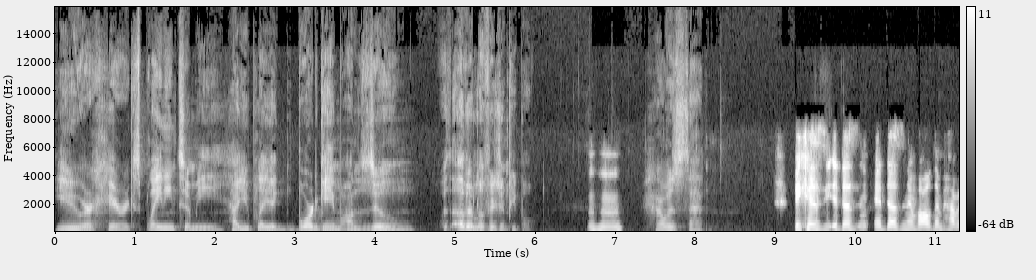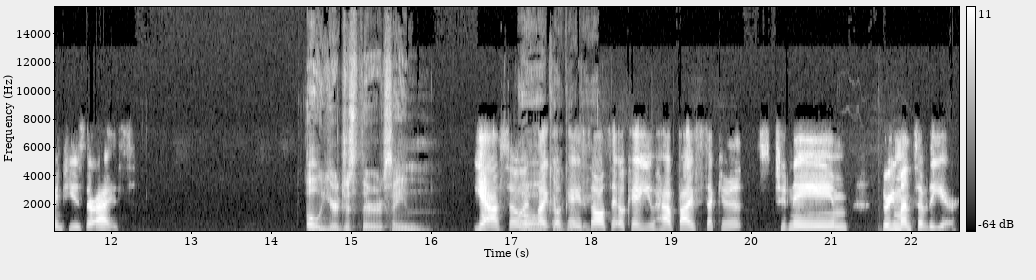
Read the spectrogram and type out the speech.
you are here explaining to me how you play a board game on Zoom with other low vision people. hmm How is that? because it doesn't it doesn't involve them having to use their eyes Oh, you're just there saying Yeah, so it's Oh, like, okay, okay, okay, okay, so okay. I'll say, okay, you have five seconds to name three months of the year.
